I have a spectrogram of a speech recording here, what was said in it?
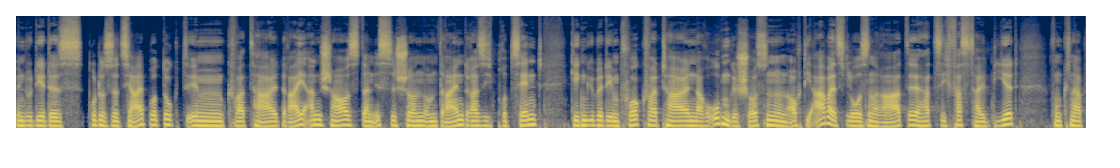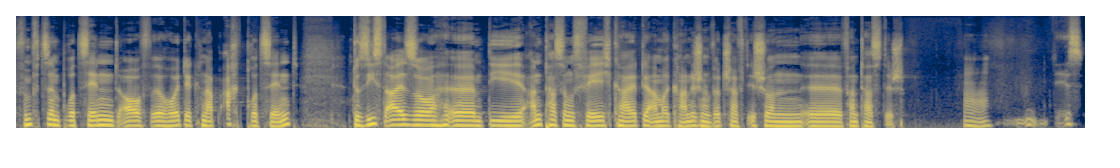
Wenn du dir das Bruttosozialprodukt im Quartal drei anschaust, dann ist es schon um 33 Prozent gegenüber dem Vorquartal nach oben geschossen und auch die Arbeitslosenrate Rate hat sich fast halbiert von knapp 15 Prozent auf äh, heute knapp 8 Prozent. Du siehst also, äh, die Anpassungsfähigkeit der amerikanischen Wirtschaft ist schon äh, fantastisch. Mhm. Ist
